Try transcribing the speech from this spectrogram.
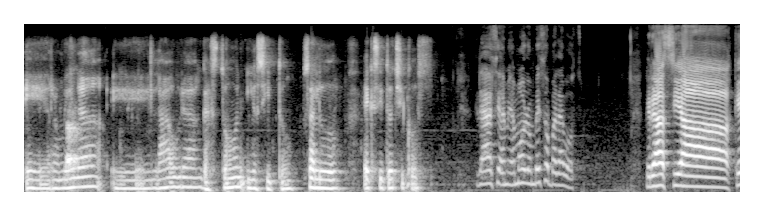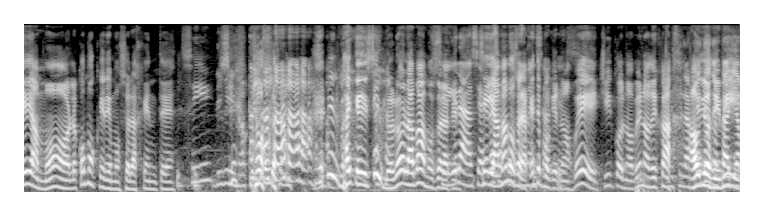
Eh, Romina, eh, Laura, Gastón y Osito. Saludo, éxito chicos. Gracias, mi amor. Un beso para vos. Gracias. Qué de amor. ¿Cómo queremos a la gente? Sí. Divino. No, hay que decirlo, ¿no? La amamos a la Sí, gente. gracias, Sí, gracias amamos a la gente porque nos ve, chicos, nos ve, nos deja sin la audios gente no divinos.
